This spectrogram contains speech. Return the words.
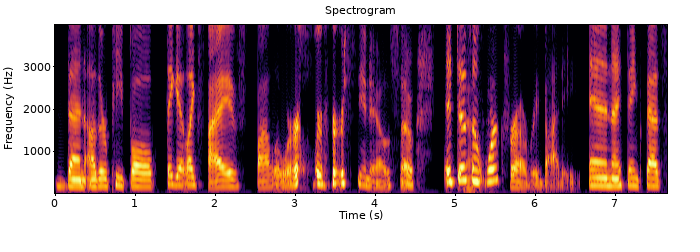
then other people they get like five followers you know so it doesn't yeah. work for everybody and i think that's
